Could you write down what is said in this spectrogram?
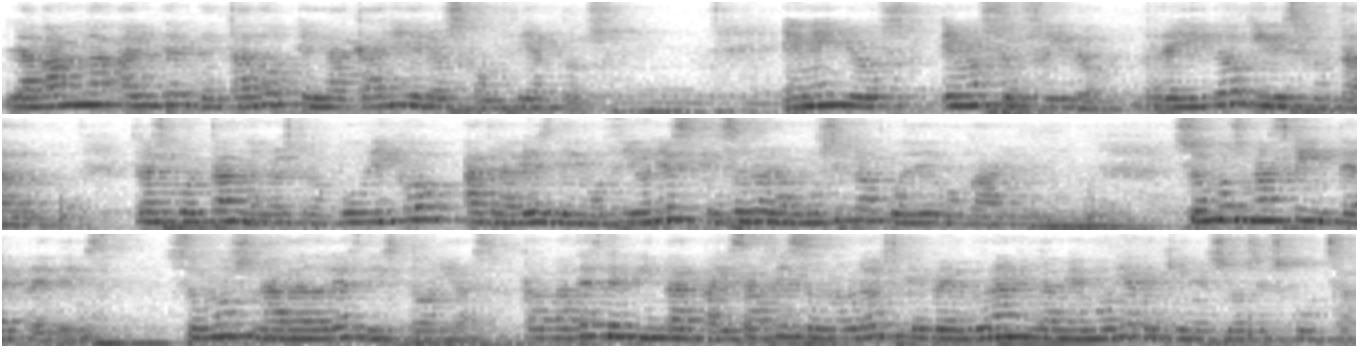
la banda ha interpretado en la calle y en los conciertos. En ellos hemos sufrido, reído y disfrutado, transportando a nuestro público a través de emociones que solo la música puede evocar. Somos más que intérpretes, somos narradores de historias, capaces de pintar paisajes sonoros que perduran en la memoria de quienes nos escuchan.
